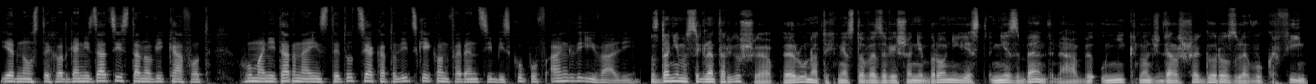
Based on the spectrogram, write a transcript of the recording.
Jedną z tych organizacji stanowi CAFOT, humanitarna instytucja Katolickiej Konferencji Biskupów Anglii i Walii. Zdaniem sygnatariuszy apelu natychmiastowe zawieszenie broni jest niezbędne, aby uniknąć dalszego rozlewu krwi.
